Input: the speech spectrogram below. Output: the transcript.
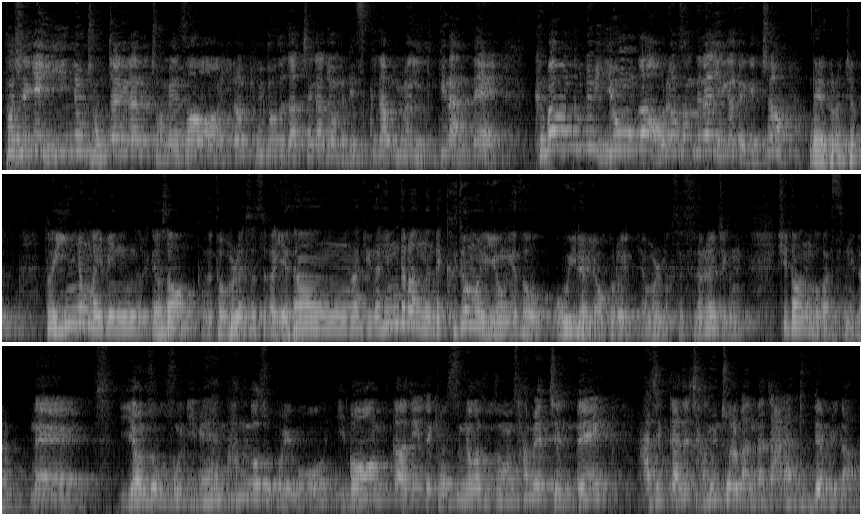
사실 이게 2인용 전장이라는 점에서 이런 빌드오드 자체가 좀 리스크가 분명히 있긴 한데, 그만큼 좀 이용호가 어려운 상대라는 얘기가 되겠죠? 네, 그렇죠. 또 2인용 맵이어서 그 더블 엑서스가 예상하기가 힘들었는데 그 점을 이용해서 오히려 역으로 더블 엑서스를 지금 시도하는 것 같습니다. 네, 2연속 우승은 이미 한, 한 것으로 보이고 이번까지 이제 결승전 가서 우승은 3회째인데 아직까지 장윤철을 만나지 않았기 때문이다.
